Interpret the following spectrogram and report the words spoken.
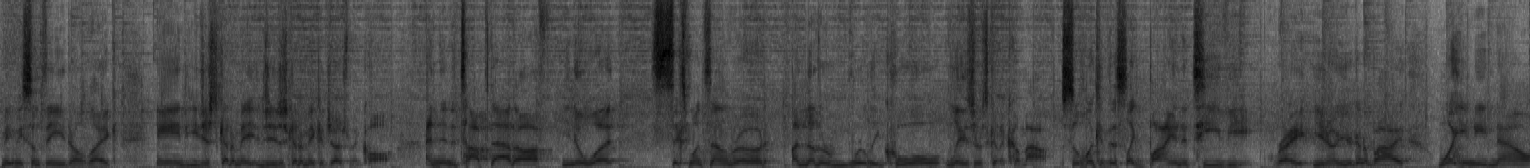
maybe something you don't like, and you just gotta make, you just gotta make a judgment call. And then to top that off, you know what? Six months down the road, another really cool laser is gonna come out. So look at this like buying a TV, right? You know, you're gonna buy what you need now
